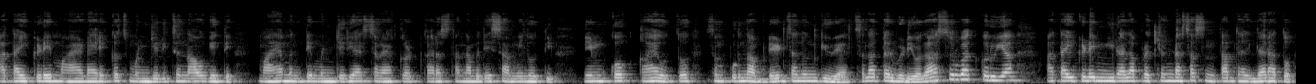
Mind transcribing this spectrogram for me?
आता इकडे माया डायरेक्टच मंजिरीचं नाव घेते. माया म्हणते मंजिरी या सगळ्या कटकारस्थानामध्ये सामील होती. नेमकं काय होतं? संपूर्ण अपडेट जाणून घेऊया. चला तर व्हिडिओला सुरुवात करूया. आता इकडे मीराला प्रचंड असा संताप झालेला राहतो.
